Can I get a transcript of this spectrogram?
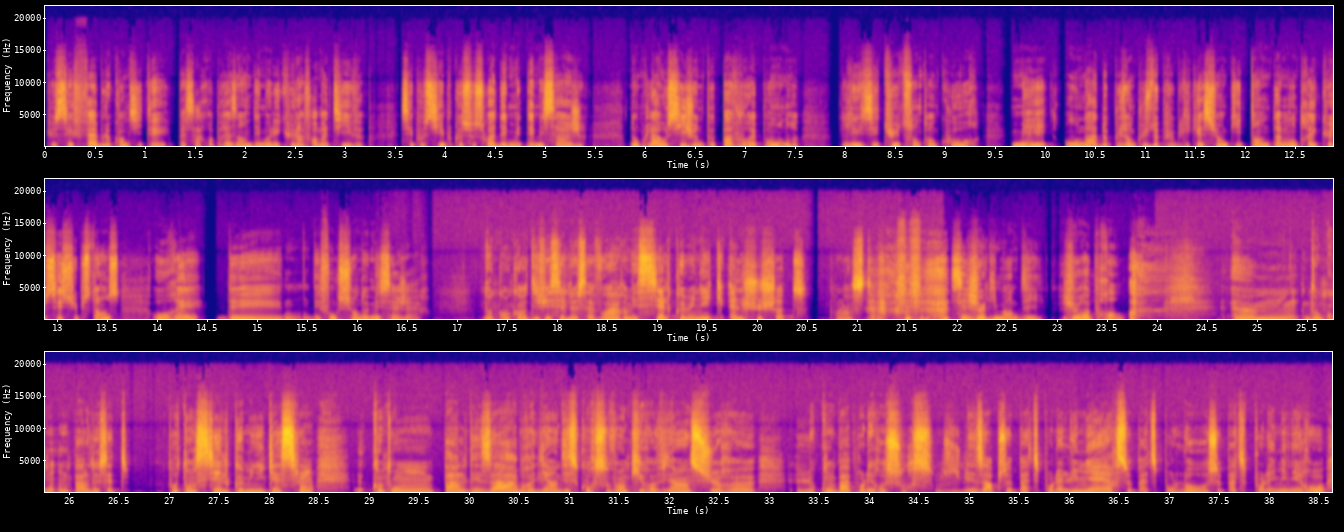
que ces faibles quantités, bah, ça représente des molécules informatives. C'est possible que ce soit des, des messages. Donc là aussi, je ne peux pas vous répondre. Les études sont en cours, mais on a de plus en plus de publications qui tentent à montrer que ces substances auraient des, des fonctions de messagères. Donc encore difficile de savoir, mais si elles communiquent, elles chuchotent pour l'instant. C'est joliment dit. Je reprends. Euh, donc on, parle de cette potentielle communication. Quand on parle des arbres, il y a un discours souvent qui revient sur euh, le combat pour les ressources. Les arbres se battent pour la lumière, se battent pour l'eau, se battent pour les minéraux.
